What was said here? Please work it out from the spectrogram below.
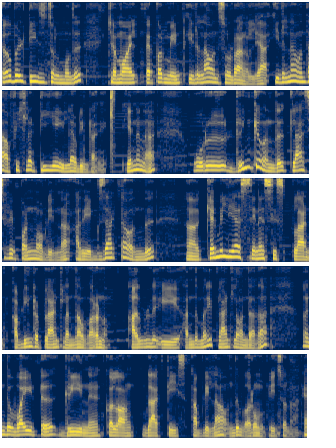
ஹெர்பல் டீஸ்னு சொல்லும்போது செமாயில் பெப்பர்மின்ட் இதெல்லாம் வந்து சொல்கிறாங்க இல்லையா? இதெல்லாம் வந்து அஃபிஷியலாக டீயே இல்லை அப்படின்றாங்க. என்னென்னா ஒரு ட்ரிங்க்கை வந்து கிளாஸிஃபை பண்ணோம் அப்படின்னா அது எக்ஸாக்டாக வந்து கெமிலியா சினசிஸ் பிளான்ட் அப்படின்ற பிளான்ட்லேருந்து தான் வரணும். அது அந்த மாதிரி பிளான்ட்டில் வந்தால் தான் இந்த ஒயிட்டு க்ரீனு கொலாங் பிளாக் டீஸ் அப்படிலாம் வந்து வரும் அப்படின்னு சொல்கிறாங்க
